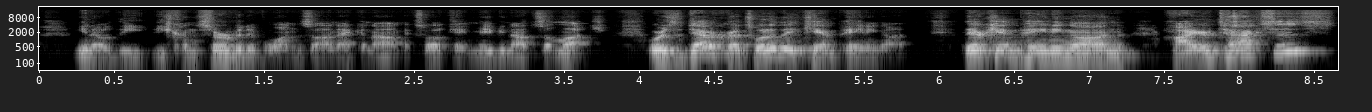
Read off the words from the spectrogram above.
you know the the conservative ones on economics. Okay maybe not so much. Whereas the democrats what are they campaigning on? They're campaigning on higher taxes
